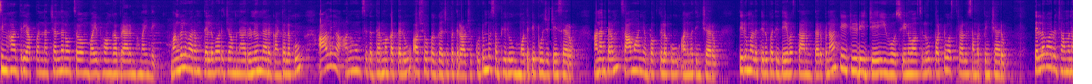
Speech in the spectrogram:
సింహాద్రి అప్పన్న చందనోత్సవం వైభవంగా ప్రారంభమైంది. మంగళవారం తెల్లవారుజామున రెండున్నర గంటలకు ఆలయ అనువంశిక ధర్మకర్తలు అశోక గజపతిరాజు కుటుంబ సభ్యులు మొదటి పూజ చేశారు. అనంతరం సామాన్య భక్తులకు అనుమతించారు. తిరుమల తిరుపతి దేవస్థానం తరపున టీటీడీ జేఈఓ శ్రీనివాసులు పట్టు వస్త్రాలు సమర్పించారు. తెల్లవారుజామున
